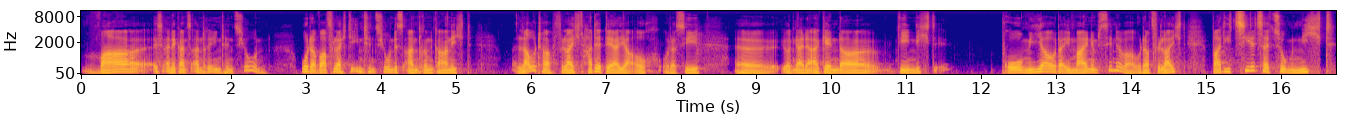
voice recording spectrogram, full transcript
war es eine ganz andere Intention? Oder war vielleicht die Intention des anderen gar nicht lauter? Vielleicht hatte der ja auch oder sie äh, irgendeine Agenda, die nicht pro mir oder in meinem Sinne war. Oder vielleicht war die Zielsetzung nicht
